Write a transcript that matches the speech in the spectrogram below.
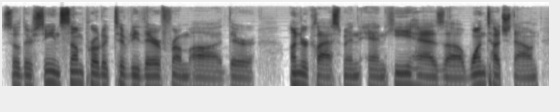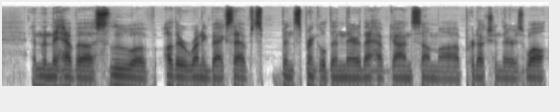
So they're seeing some productivity there from uh, their underclassmen, and he has uh, one touchdown and then they have a slew of other running backs that have been sprinkled in there that have gotten some uh, production there as well.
